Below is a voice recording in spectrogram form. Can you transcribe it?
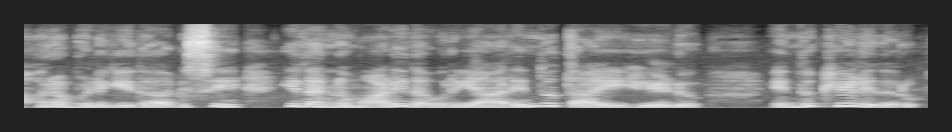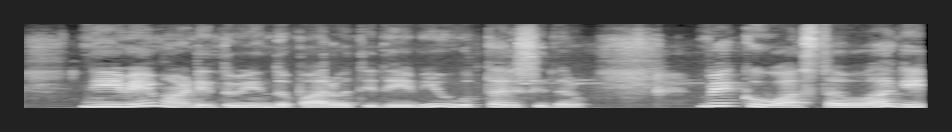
ಅವರ ಬಳಿಗೆ ಧಾವಿಸಿ, ಇದನ್ನು ಮಾಡಿದವರು ಯಾರೆಂದು ತಾಯಿ ಹೇಳು ಎಂದು ಕೇಳಿದರು. ನೀವೇ ಮಾಡಿದ್ದು ಎಂದು ಪಾರ್ವತಿ ದೇವಿ ಉತ್ತರಿಸಿದರು. ಬೆಕ್ಕು ವಾಸ್ತವವಾಗಿ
